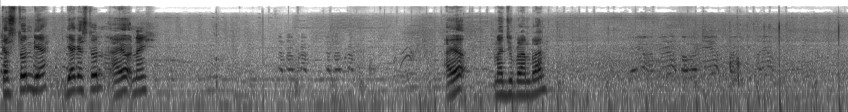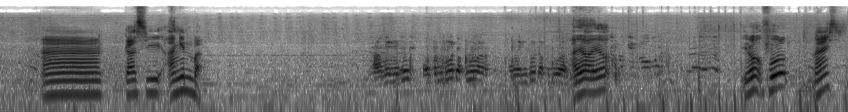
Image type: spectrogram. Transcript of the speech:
Ke stun dia. Dia ke stun. Ayo nice. Ayo maju pelan-pelan. Ah, kasih angin pak. Angin itu, angin gua udah keluar. Angin gua udah keluar. Ayo ayo. Yuk full. Nice.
